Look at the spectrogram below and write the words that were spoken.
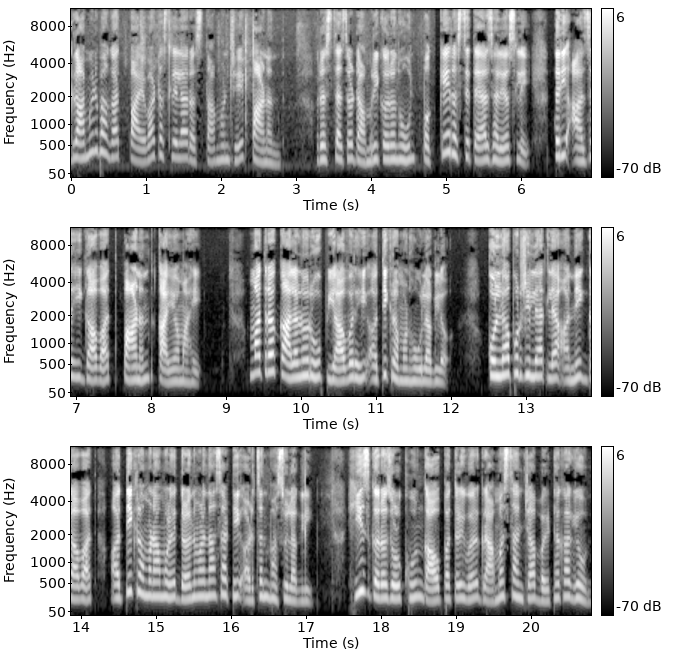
ग्रामीण भागात पायवाट असलेला रस्ता म्हणजे पाणंद. रस्त्याचं डांबरीकरण होऊन पक्के रस्ते तयार झाले असले तरी आजही गावात पाणंद कायम आहे. मात्र कालानुरूप यावरही अतिक्रमण होऊ लागलं. कोल्हापूर जिल्ह्यातल्या अनेक गावात अतिक्रमणामुळे दळणवळणासाठी अडचण भासू लागली. हीच गरज ओळखून गावपातळीवर ग्रामस्थांच्या बैठका घेऊन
